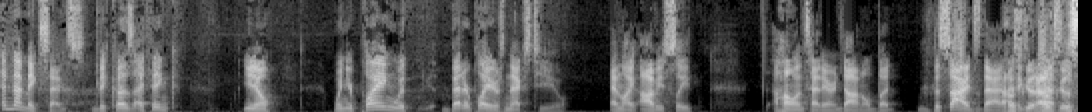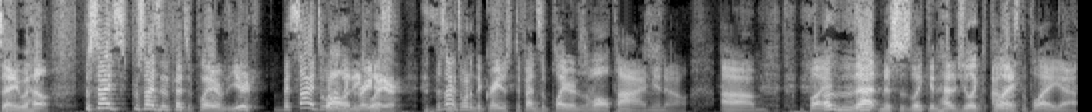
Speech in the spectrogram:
And that makes sense because I think, you know, when you're playing with better players next to you, and like obviously Hollins had Aaron Donald, but besides that, I was gonna, I was going to say, well, besides besides the defensive player of the year, besides quality one of the greatest, player. besides one of the greatest defensive players of all time, you know. Um, but other than that, Mrs. Lincoln, how did you like to play? was the play, yeah.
